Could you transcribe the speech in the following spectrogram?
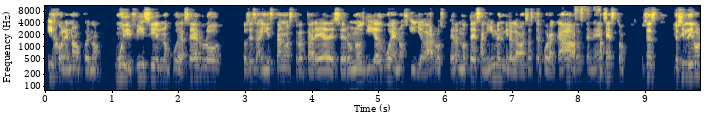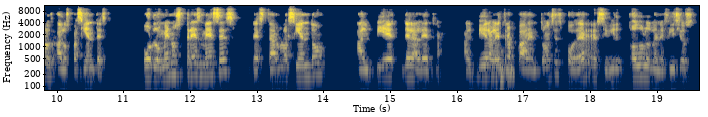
Híjole, no, pues no, muy difícil, no pude hacerlo, entonces ahí está nuestra tarea de ser unos guías buenos y llevarlos. Pero no te desanimes, mira, le avanzaste por acá, vas a tener esto. Entonces yo sí le digo a los, pacientes, por lo menos tres meses de estarlo haciendo al pie de la letra, al pie de la letra para entonces poder recibir todos los beneficios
